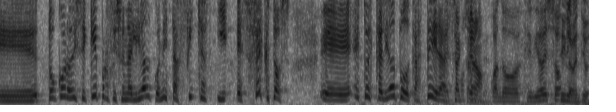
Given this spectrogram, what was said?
Eh, Tocoro dice, qué profesionalidad con estas fichas y efectos. Eh, esto es calidad podcastera, se emocionó cuando escribió eso. Siglo XXI.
